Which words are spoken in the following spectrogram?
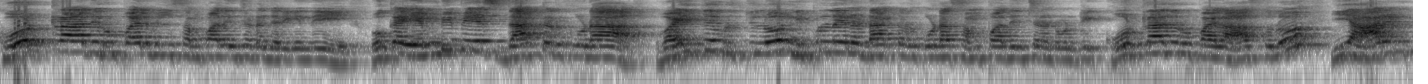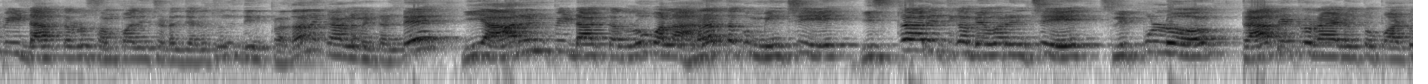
కోట్లాది రూపాయలు వీళ్ళు సంపాదించడం జరిగింది. ఒక ఎంబీబీఎస్ డాక్టర్ కూడా వైద్య వృత్తిలో నిపుణులైన డాక్టర్ కూడా సంపాదించినటువంటి కోట్లాది రూపాయల ఆస్తులు ఈ ఆర్ఎంపి డాక్టర్లు సంపాదించడం జరుగుతుంది. దీనికి ప్రధాన కారణం ఏంటంటే ఈ ఆర్ఎంపి డాక్టర్లు వాళ్ళ అర్హతకు మించి ఇష్టారీతిగా వివరించి స్లిప్పుల్లో టాబ్లెట్లు రాయడంతో పాటు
